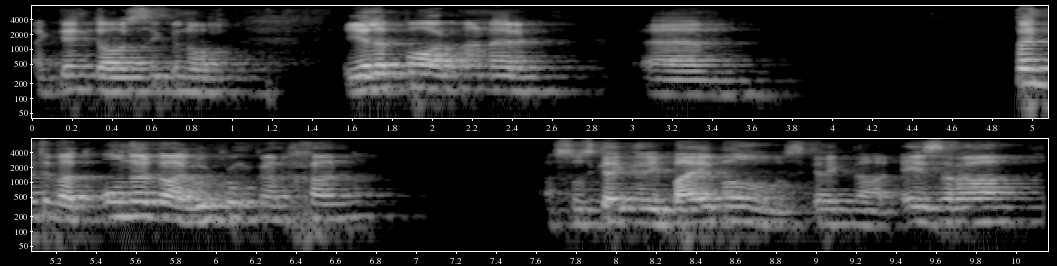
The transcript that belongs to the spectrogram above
Ek dink daar seker nog 'n hele paar ander ehm um, punte wat onder daai hoekom kan gaan. As ons kyk na die Bybel, ons kyk na Ezra,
